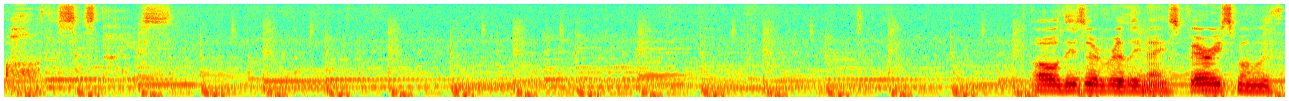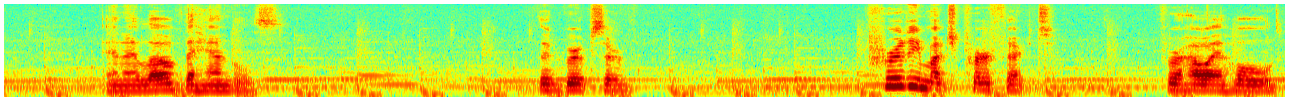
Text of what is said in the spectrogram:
Oh, this is nice. Oh, these are really nice. Very smooth. And I love the handles the grips are pretty much perfect for how I hold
